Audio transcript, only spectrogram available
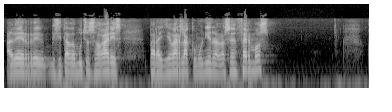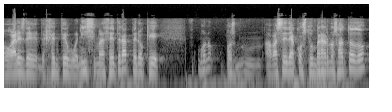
haber eh, visitado muchos hogares para llevar la comunión a los enfermos, hogares de, gente buenísima, etcétera, pero que, bueno, pues a base de acostumbrarnos a todo,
